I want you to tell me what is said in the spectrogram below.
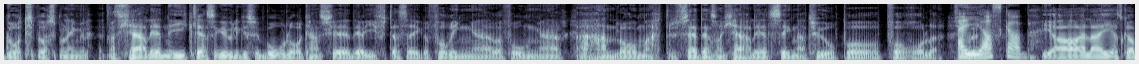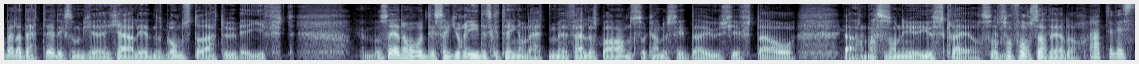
Godt spørsmål, Ingvild. Altså, kjærligheten ikler seg ulike symboler, og kanskje det å gifte seg og få ringer og få unger handler om at du setter en sånn kjærlighetssignatur på forholdet. Så Eierskap. Ja, eller eierskap, eller dette er liksom kjæ- kjærlighetens blomster, at du er gift. Og så er det også disse juridiske tingene om dette. Med felles barn så kan du sitte uskifta og ja, masse sånne jussgreier. Så, så fortsatt er det. At hvis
